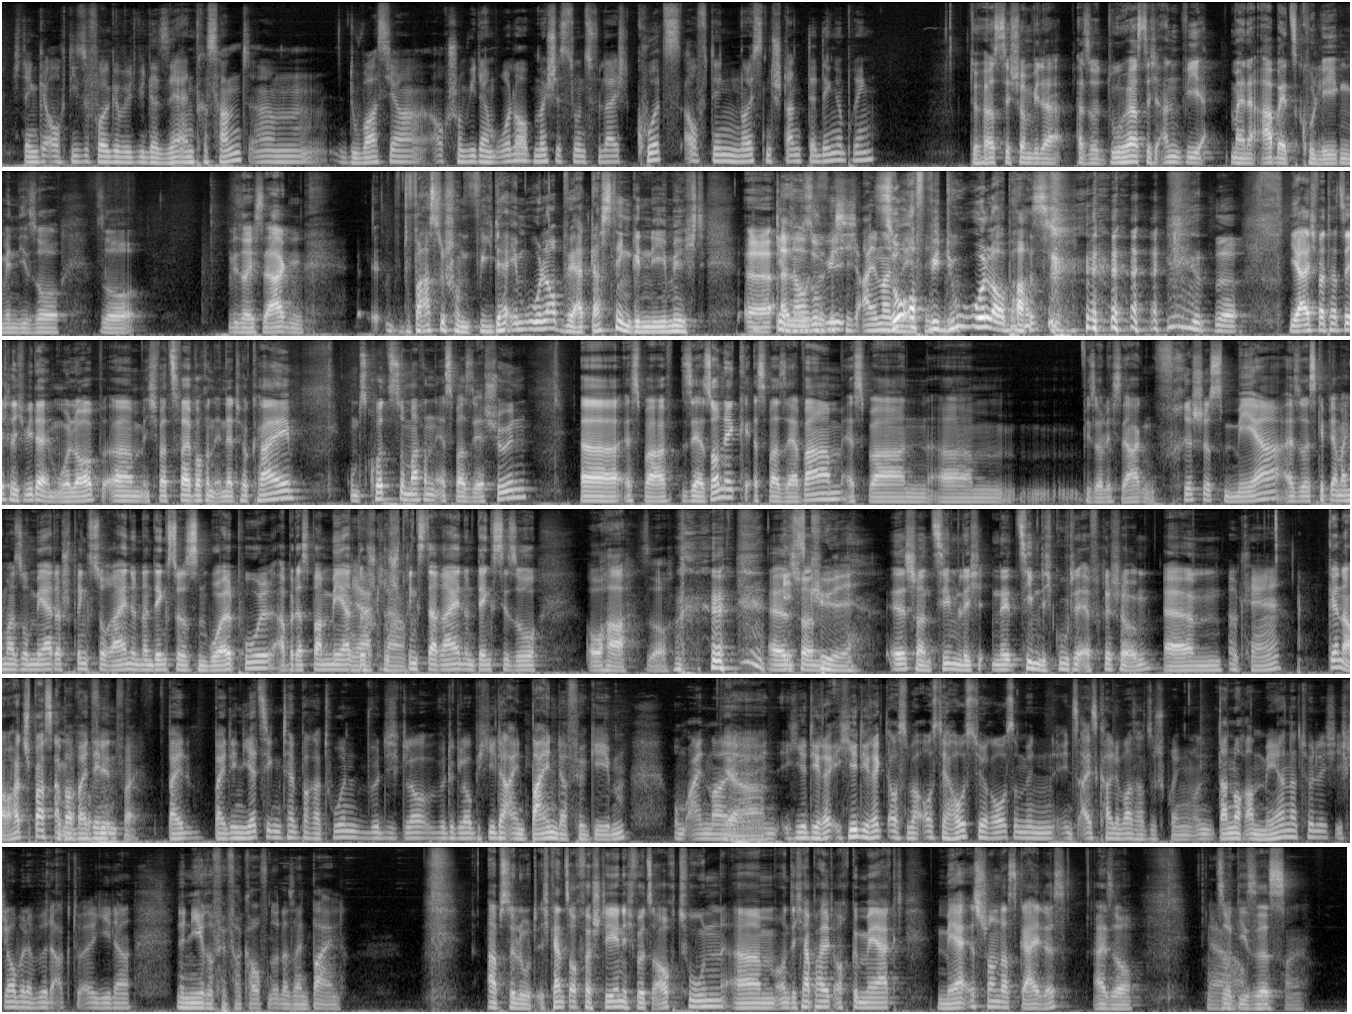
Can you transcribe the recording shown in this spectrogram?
Ich denke auch, diese Folge wird wieder sehr interessant. Ähm, du warst ja auch schon wieder im Urlaub. Möchtest du uns vielleicht kurz auf den neuesten Stand der Dinge bringen? Du hörst dich schon wieder, also du hörst dich an wie meine Arbeitskollegen, wenn die so, so, wie soll ich sagen, warst du schon wieder im Urlaub? Wer hat das denn genehmigt? Äh, genau, also so, wie, so oft wie ne? du Urlaub hast. so. Ja, ich war tatsächlich wieder im Urlaub. Ähm, ich war zwei Wochen in der Türkei. Um es kurz zu machen, es war sehr schön. Äh, es war sehr sonnig, es war sehr warm, es war ein, ähm, wie soll ich sagen, frisches Meer. Also es gibt ja manchmal so Meer, da springst du rein und dann denkst du, das ist ein Whirlpool, aber das war Meer, ja, du, du springst da rein und denkst dir so, Oha, so. ist, ist schon, kühl. Ist schon ziemlich, eine ziemlich gute Erfrischung. Ähm, okay. Genau, hat Spaß gemacht, Aber bei auf den, jeden Fall. Bei, bei den jetzigen Temperaturen würde, ich glaub, würde, glaube ich, jeder ein Bein dafür geben, um einmal ja. in, hier, direkt, hier direkt aus, aus der Haustür raus, um in, ins eiskalte Wasser zu springen. Und dann noch am Meer natürlich. Ich glaube, da würde aktuell jeder eine Niere für verkaufen oder sein Bein. Absolut. Ich kann es auch verstehen, ich würde es auch tun. Ähm, und ich habe halt auch gemerkt, Meer ist schon was Geiles. Also ja, so dieses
